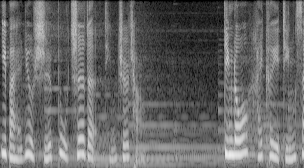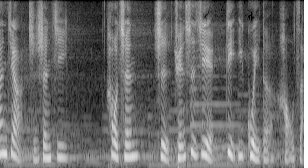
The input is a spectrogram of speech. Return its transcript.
一百六十部车的停车场。顶楼还可以停三架直升机，号称是全世界第一贵的豪宅。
